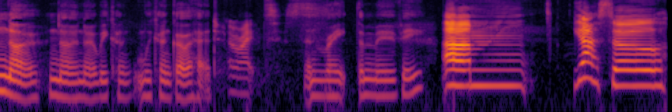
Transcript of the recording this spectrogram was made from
No, no, no. We can we can go ahead All right. and rate the movie. Um, yeah. So,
